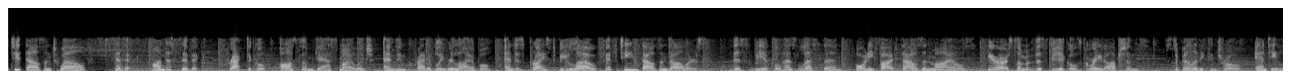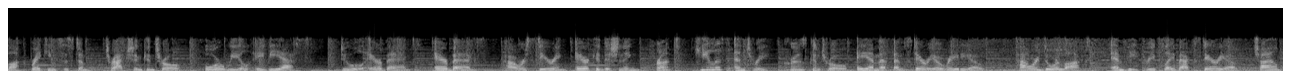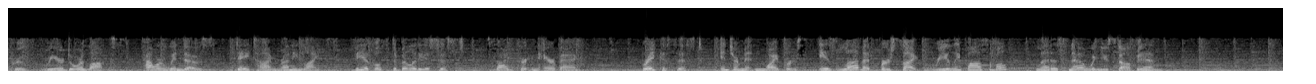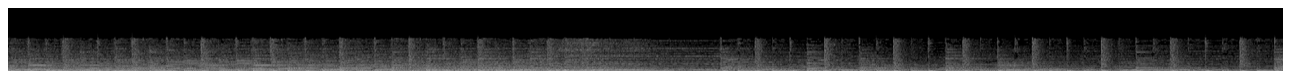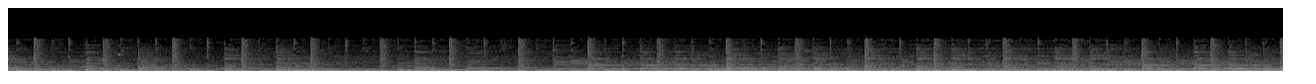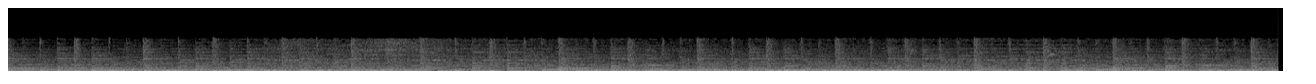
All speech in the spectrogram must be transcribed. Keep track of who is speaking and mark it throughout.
Speaker 1: 2012 Civic, Honda Civic. Practical, awesome gas mileage, and incredibly reliable, and is priced below $15,000. This vehicle has less than 45,000 miles. Here are some of this vehicle's great options. Stability control, anti-lock braking system, traction control, four-wheel ABS, dual airbags, airbags, power steering, air conditioning, front, keyless entry, cruise control, AM FM stereo radio, power door locks, MP3 playback stereo, child-proof rear door locks, power windows, daytime running lights, vehicle stability assist, side curtain airbag, brake assist, intermittent wipers. Is love at first sight really possible? Let us know when you stop in.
